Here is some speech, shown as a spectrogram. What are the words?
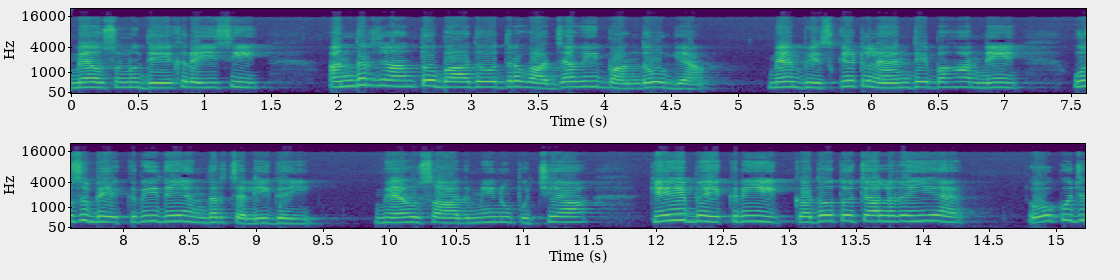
ਮੈਂ ਉਸ ਨੂੰ ਦੇਖ ਰਹੀ ਸੀ। ਅੰਦਰ ਜਾਣ ਤੋਂ ਬਾਅਦ ਉਹ ਦਰਵਾਜ਼ਾ ਵੀ ਬੰਦ ਹੋ ਗਿਆ। ਮੈਂ ਬਿਸਕਟ ਲੈਣ ਦੇ ਬਹਾਨੇ ਉਸ ਬੇਕਰੀ ਦੇ ਅੰਦਰ ਚਲੀ ਗਈ। ਮੈਂ ਉਸ ਆਦਮੀ ਨੂੰ ਪੁੱਛਿਆ, ਕਿ ਇਹ ਬੇਕਰੀ ਕਦੋਂ ਤੋਂ ਚੱਲ ਰਹੀ ਹੈ? ਉਹ ਕੁਝ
